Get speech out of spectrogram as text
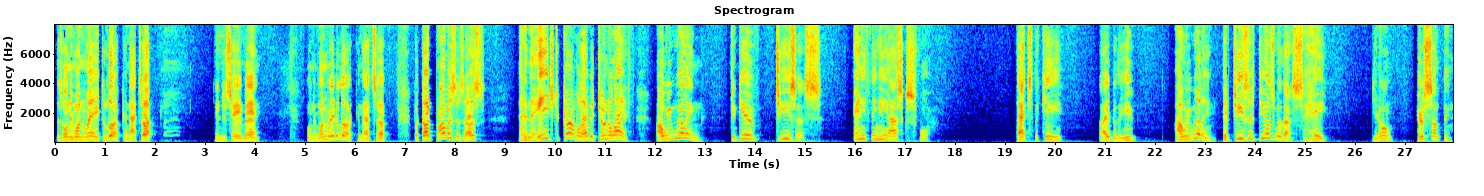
there's only one way to look, and that's up. Can you say amen? Only one way to look, and that's up. But God promises us that in the age to come we'll have eternal life. Are we willing to give Jesus anything he asks for? That's the key, I believe. Are we willing? If Jesus deals with us, say, hey, you know, here's something.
